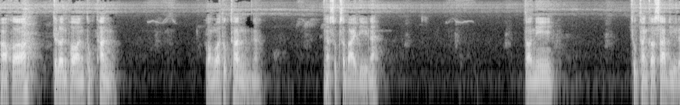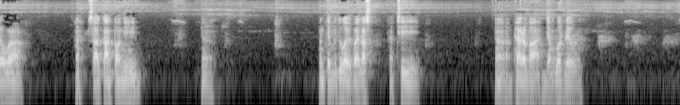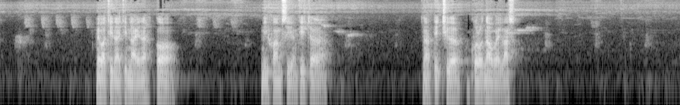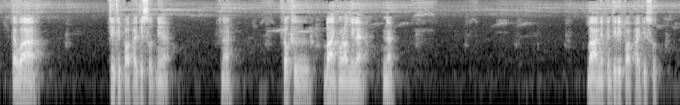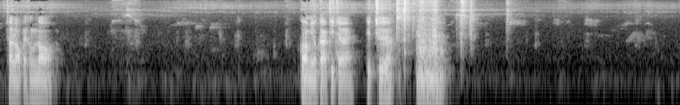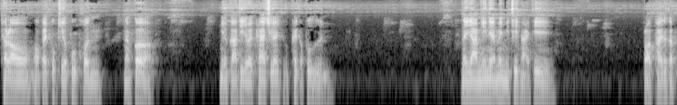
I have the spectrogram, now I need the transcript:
อขอเจริญพรทุกท่าน หวังว่าทุกท่านนะนะสุขสบายดีนะ ตอนนี้ทุกท่านก็ทราบดีแล้วว่าสถานการณ์ตอนนี้นะมันเต็มไปด้วยไวรัสนะที่แพร่ระบาดอย่างรวดเร็ว ไม่ว่าที่ไหนที่ไหนนะ ก็มีความเสี่ยงที่จะนะติดเชื้อโคโรนาไวรัส แต่ว่าที่ที่ปลอดภัยที่สุดเนี่ยนะก็คือบ้านของเรานี่แหละนะบ้านเนี่ยเป็นที่ที่ปลอดภัยที่สุด ถ้าเราออกไปข้างนอก ก็มีโอกาสที่จะติดเชื้อ ถ้าเราออกไปพบเคียวผู้คนนะก็มีโอกาสที่จะไปแพร่เชื้อให้กับผู้อื่น ในยามนี้เนี่ยไม่มีที่ไหนที่ปลอดภัยเท่ากับ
